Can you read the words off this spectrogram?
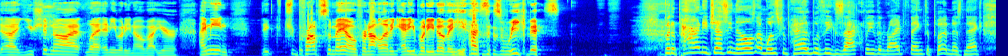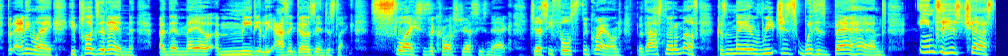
Uh, you should not let anybody know about your. I mean, props to Mayo for not letting anybody know that he has this weakness. But apparently Jesse knows and was prepared with exactly the right thing to put in his neck. But anyway, he plugs it in, and then Mayo immediately, as it goes in, just like slices across Jesse's neck. Jesse falls to the ground, but that's not enough because Mayo reaches with his bare hand into his chest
